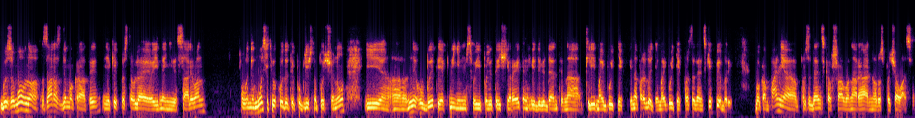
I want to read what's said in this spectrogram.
Безумовно, зараз демократи, яких представляє і нині Саліван. Вони мусять виходити в публічну площину і е, не губити як мінімум свої політичні рейтинги і дивіденти на тлі майбутніх і напередодні майбутніх президентських виборів. Бо кампанія президентська в США вона реально розпочалася.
